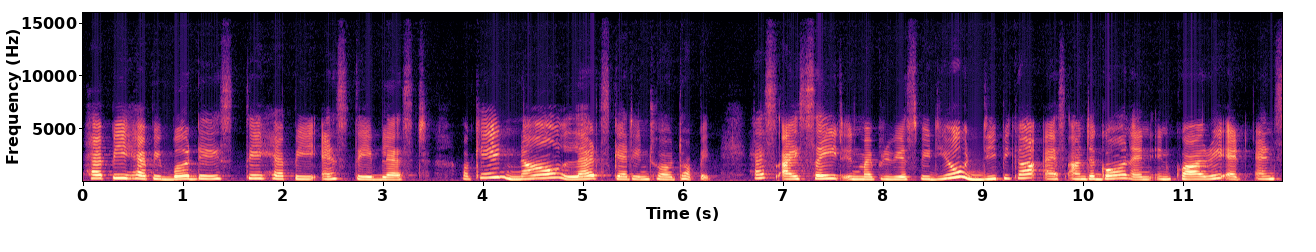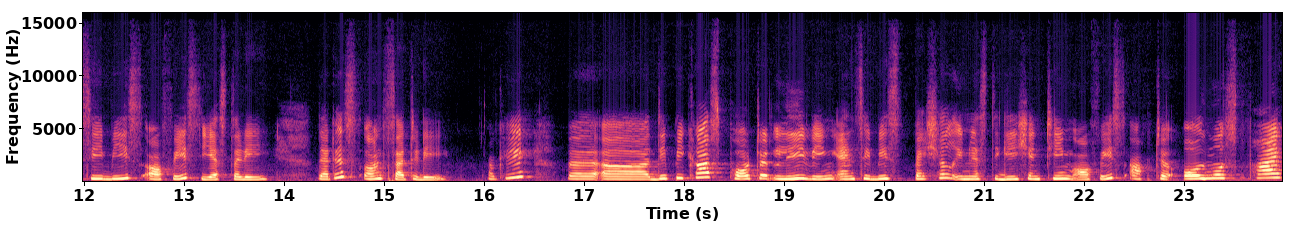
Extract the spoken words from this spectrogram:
Happy, happy birthday, stay happy and stay blessed. Okay, now let's get into our topic. As I said in my previous video, Deepika has undergone an inquiry at NCB's office yesterday. That is on Saturday. Okay, uh, Deepika spotted leaving NCB's Special Investigation Team office after almost five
